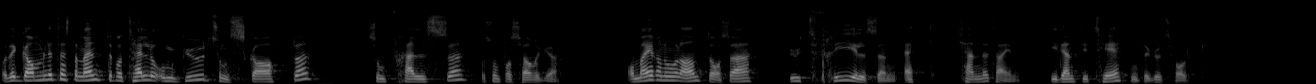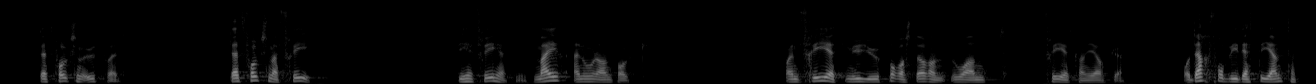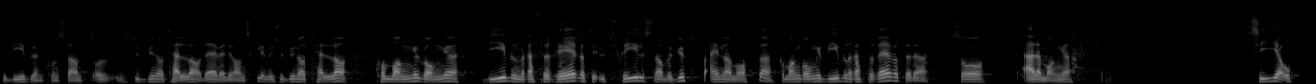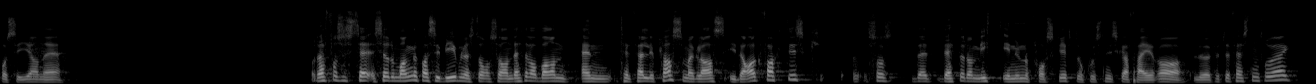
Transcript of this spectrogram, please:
Og Det gamle testamentet forteller om Gud som skaper, som frelser og som forsørger. Og Mer enn noe annet da, så er utfrielsen et kjennetegn. Identiteten til Guds folk. Det er et folk som er utfridd. Det er et folk som er fri. De har friheten. Mer enn noen annen folk. Og en frihet mye dypere og større enn noe annet frihet kan gi oss. Og Derfor blir dette gjentatt i Bibelen konstant. Og hvis du begynner å telle, og det er veldig vanskelig, hvis du begynner å telle hvor mange ganger Bibelen refererer til utfrielsen av Egypt, på en eller annen måte, hvor mange ganger Bibelen refererer til det, så er det mange. Sida opp og sida ned. Og Derfor ser du mange plasser i Bibelen det står sånn Dette var bare en, tilfeldig plass som er glass i dag. faktisk. Så det, dette er da midt inne noen forskrift om hvordan de skal feire løvetefesten, tror jeg.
